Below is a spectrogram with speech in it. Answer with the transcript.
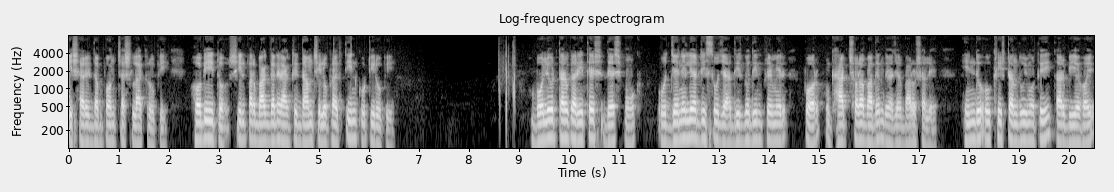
এই শাড়ির দাম পঞ্চাশ লাখ রুপি। হবেই তো, শিল্পার বাগদানের আংটির দাম ছিল প্রায় তিন কোটি রুপি। বলিউড তারকা রিতেশ দেশমুখ ও জেনেলিয়া ডিসুজা দীর্ঘদিন প্রেমের পর ঘাট-ছড়া বাঁধেন দু হাজার বারো সালে। হিন্দু ও খ্রিস্টান দুই মতেই তার বিয়ে হয়।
